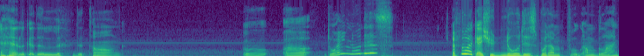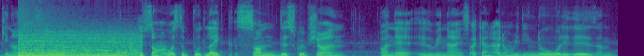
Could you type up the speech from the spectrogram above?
Look at the the tongue. Oh. Uh. Do I know this? I feel like I should know this, but I'm I'm blanking on it if someone was to put like some description on it it would be nice. I can't i don't really know what it is. I'm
